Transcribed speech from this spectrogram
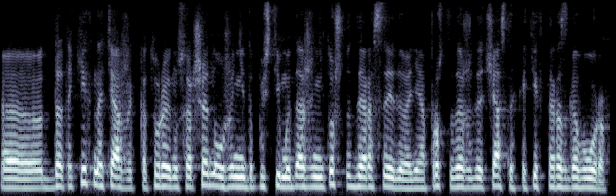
э, до таких натяжек, которые ну, совершенно уже недопустимы даже не то, что для расследования, а просто даже для частных каких-то разговоров.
